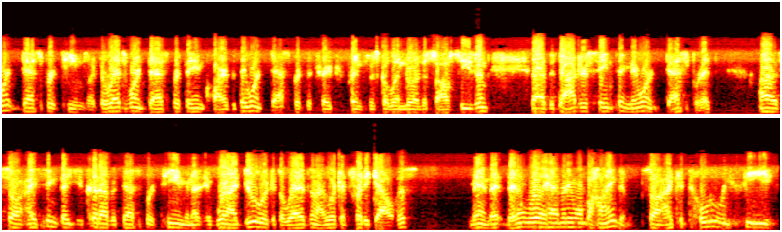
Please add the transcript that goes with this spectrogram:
weren't desperate teams. Like the Reds weren't desperate. They inquired, but they weren't desperate to trade for Francisco Lindor this offseason. Uh, the Dodgers, same thing. They weren't desperate. Uh, so I think that you could have a desperate team. And I, when I do look at the Reds and I look at Freddie Galvis, man, they, they don't really have anyone behind him. So I could totally see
